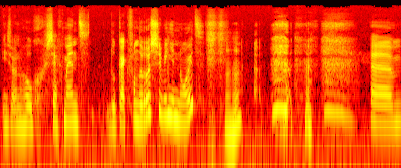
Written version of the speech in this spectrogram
in zo'n hoog segment. Ik bedoel, kijk, van de Russen win je nooit. Mhm. Ehm,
